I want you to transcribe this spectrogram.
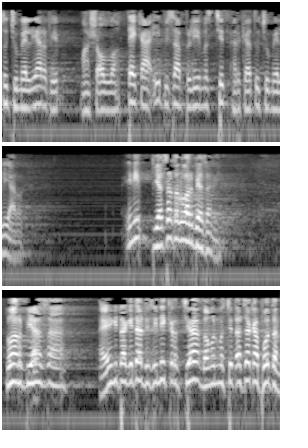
7 miliar Bib. Masya Allah. TKI bisa beli masjid harga 7 miliar. Ini biasa atau luar biasa nih? Luar biasa. Eh kita kita di sini kerja bangun masjid aja kabotan.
